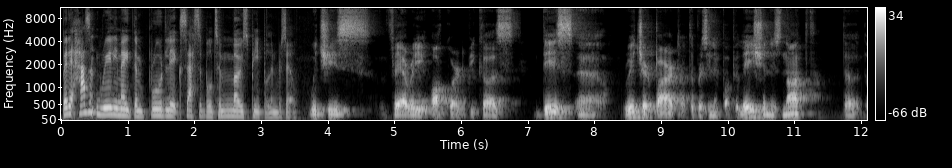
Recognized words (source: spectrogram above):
but it hasn't really made them broadly accessible to most people in Brazil. Which is very awkward because this uh, richer part of the Brazilian population is not the, the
